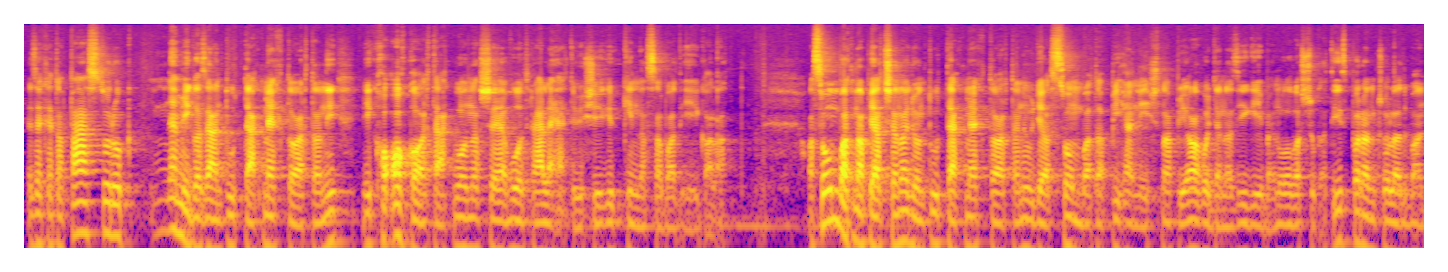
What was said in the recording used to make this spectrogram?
ezeket a pásztorok nem igazán tudták megtartani, még ha akarták volna, se volt rá lehetőségük kinn a szabad ég alatt. A szombat napját se nagyon tudták megtartani, ugye a szombat a pihenés napja, ahogyan az igében olvassuk a tíz parancsolatban,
